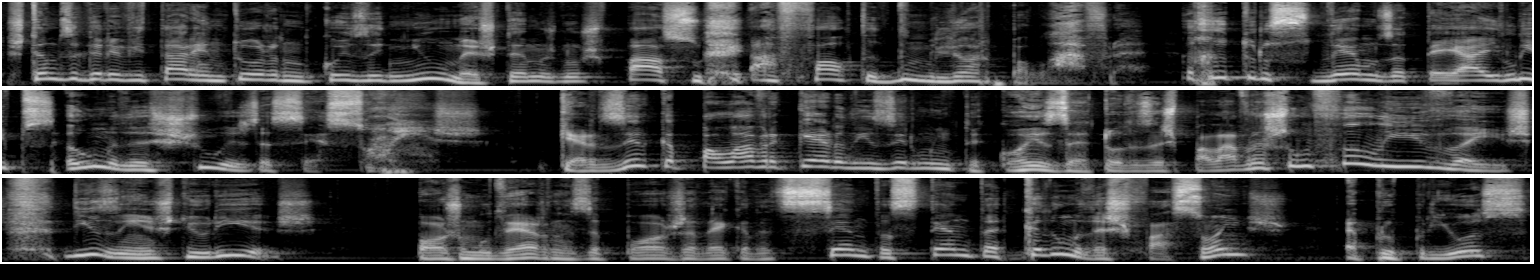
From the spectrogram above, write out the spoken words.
Estamos a gravitar em torno de coisa nenhuma, estamos no espaço, há falta de melhor palavra. Retrocedemos até à elipse, a uma das suas acessões. Quer dizer que a palavra quer dizer muita coisa, todas as palavras são falíveis, dizem as teorias. Pós-modernas, após a década de 60, 70, cada uma das fações apropriou-se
